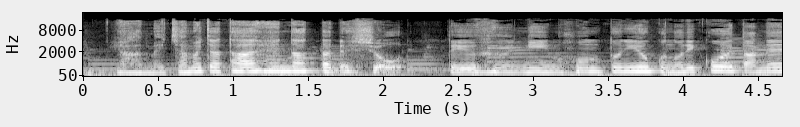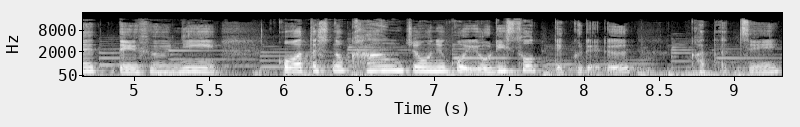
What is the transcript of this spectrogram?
「いやめちゃめちゃ大変だったでしょう」っていう風に本当によく乗り越えたねっていう風にこう私の感情にこう寄り添ってくれる形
